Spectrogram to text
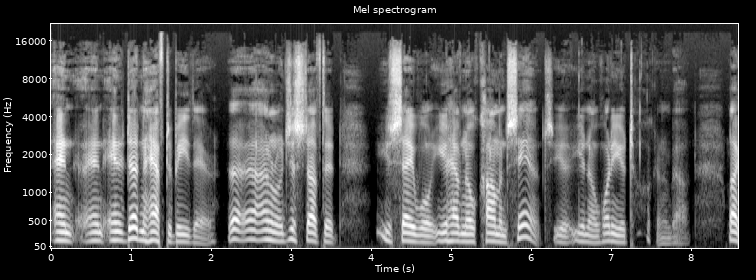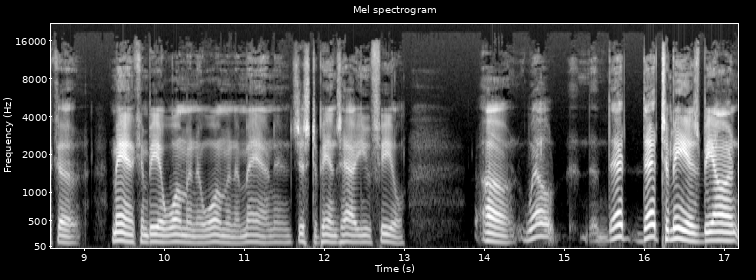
and and and it doesn't have to be there. Uh, I don't know, just stuff that you say, well, you have no common sense. You you know, what are you talking about? Like a man can be a woman, a woman a man, and it just depends how you feel. Uh, well, that that to me is beyond.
